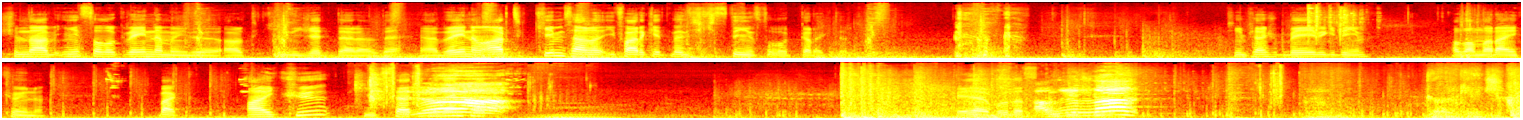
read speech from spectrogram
Şimdi abi Instalok Reyna mıydı artık kimdi Jet de herhalde. Yani Reyna artık kim sana fark etmedi ikisi de Instalok karakter. Şimdi ben şu B'ye bir gideyim. Adamlara IQ oyunu. Bak IQ yükseltmeden Beyler burada sıkıntı Kaldırın yaşıyoruz. lan.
